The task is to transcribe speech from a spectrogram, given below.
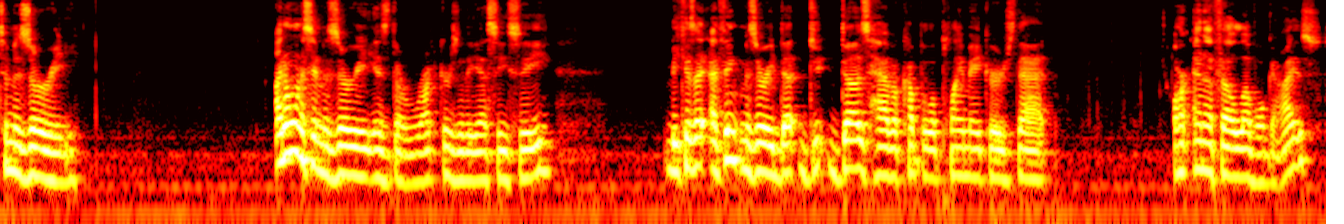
to Missouri, I don't want to say Missouri is the Rutgers of the SEC, because I, I think Missouri do, do, does have a couple of playmakers that are NFL level guys.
